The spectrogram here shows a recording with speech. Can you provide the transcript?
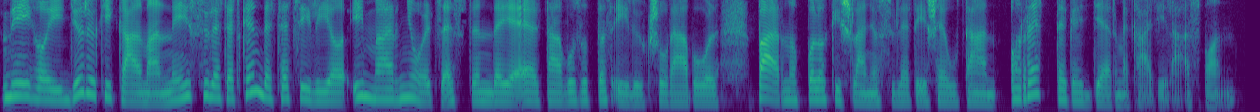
Néhai Györöki Kálmánné született Kende Cecília immár nyolc esztendeje eltávozott az élők sorából, pár nappal a kislánya születése után, a retteget gyermekágyilázban.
